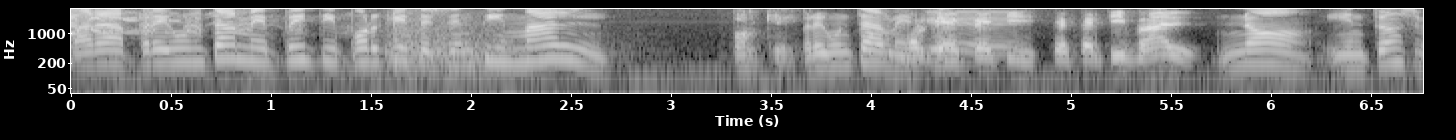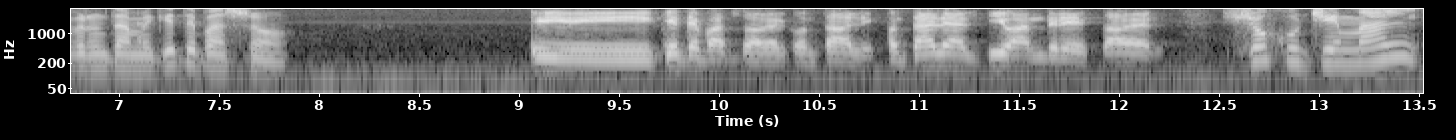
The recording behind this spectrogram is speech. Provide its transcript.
Pará, preguntame, Peti, ¿por qué te sentís mal? ¿Por qué? Preguntame. ¿Por qué, Betty? ¿Te sentís mal? No, y entonces preguntame, ¿qué te pasó? ¿Y qué te pasó? A ver, contale. Contale al tío Andrés, a ver. ¿Yo escuché mal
